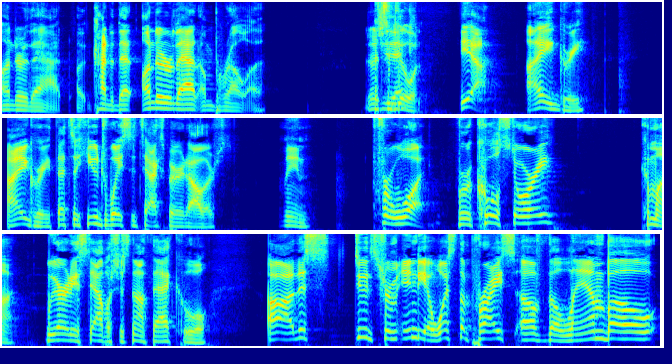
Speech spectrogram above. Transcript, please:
under that, uh, kind of that under that umbrella. Don't That's a good one. Yeah, I agree. I agree. That's a huge waste of taxpayer dollars. I mean, for what? For a cool story? Come on. We already established it's not that cool. Uh, this dude's from India. What's the price of the Lambo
